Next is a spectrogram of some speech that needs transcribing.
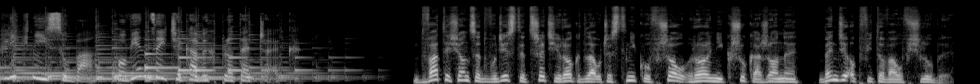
Kliknij suba po więcej ciekawych ploteczek. 2023 rok dla uczestników show Rolnik szuka żony będzie obfitował w śluby.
